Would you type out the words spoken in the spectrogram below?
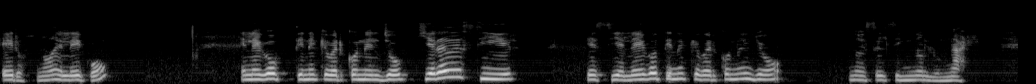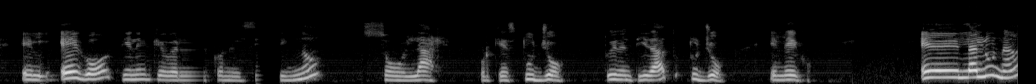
Eros, ¿no? El ego. El ego tiene que ver con el yo. Quiere decir que si el ego tiene que ver con el yo, no es el signo lunar. El ego tiene que ver con el signo solar, porque es tu yo, tu identidad, tu yo, el ego. Eh, la luna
